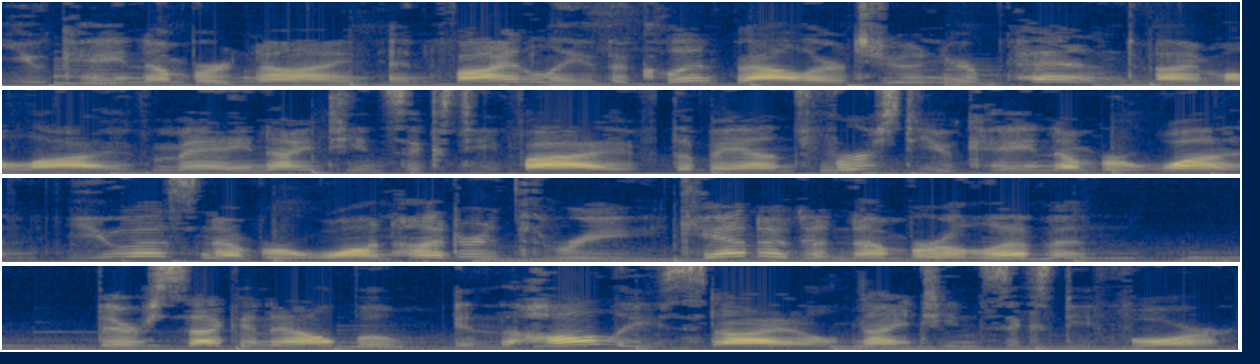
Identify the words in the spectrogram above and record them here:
UK number 9, and finally the Clint Ballard Jr. penned I'm Alive, May 1965, the band's first UK number 1, US number 103, Canada number 11. Their second album, In the Holly Style, 1964,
